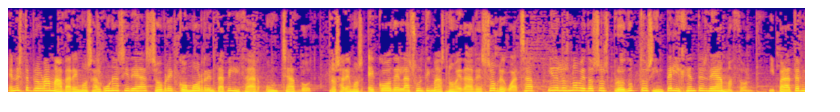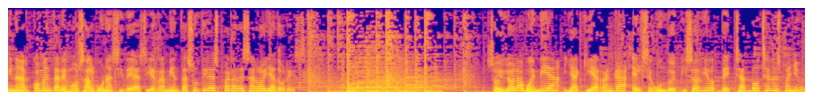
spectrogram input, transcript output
En este programa daremos algunas ideas sobre cómo rentabilizar un chatbot. Nos haremos eco de las últimas novedades sobre WhatsApp y de los novedosos productos inteligentes de Amazon. Y para terminar, comentaremos algunas ideas y herramientas útiles para desarrolladores. Soy Lola Buen día y aquí arranca el segundo episodio de Chatbots en español.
